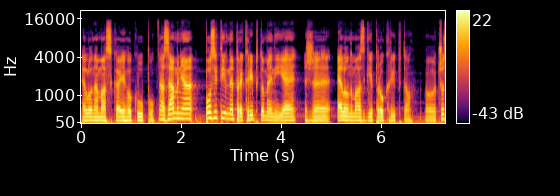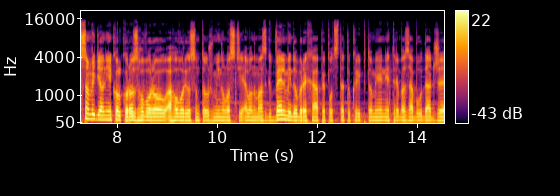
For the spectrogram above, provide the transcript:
Elona Muska jeho kúpu. A za mňa pozitívne pre kryptomeny je, že Elon Musk je pro krypto. Čo som videl niekoľko rozhovorov a hovoril som to už v minulosti, Elon Musk veľmi dobre chápe podstatu kryptomien, netreba zabúdať, že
